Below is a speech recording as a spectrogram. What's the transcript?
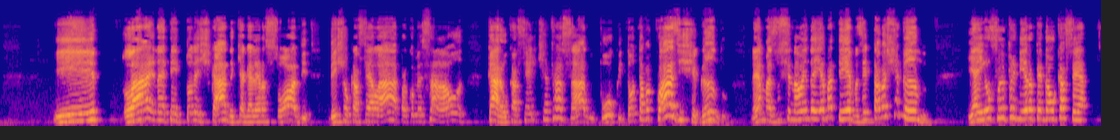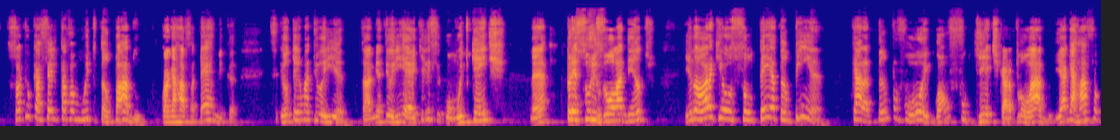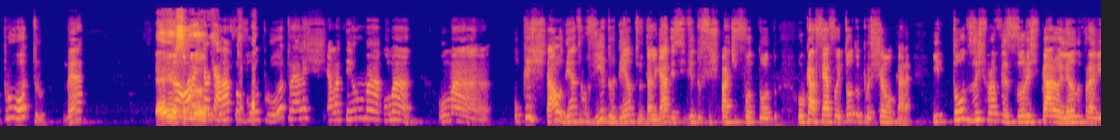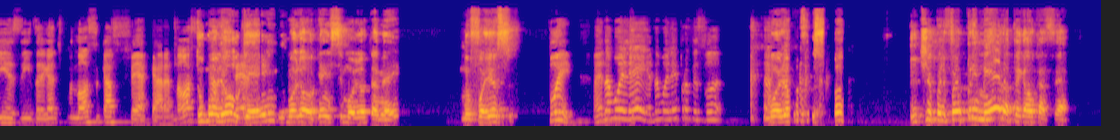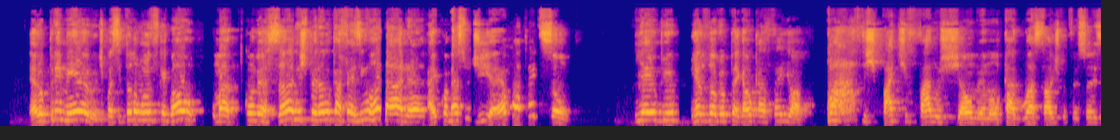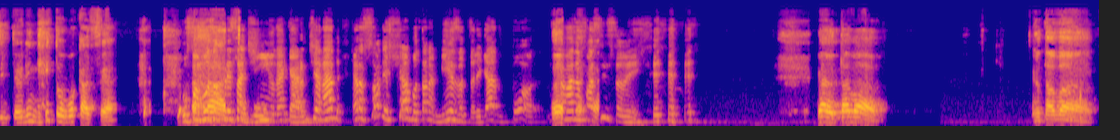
E lá, né, tem toda a escada que a galera sobe, deixa o café lá para começar a aula. Cara, o café ele tinha atrasado um pouco, então tava quase chegando, né? Mas o sinal ainda ia bater, mas ele tava chegando. E aí eu fui o primeiro a pegar o café. Só que o café ele tava muito tampado com a garrafa térmica. Eu tenho uma teoria, tá? Minha teoria é que ele ficou muito quente, né? Pressurizou lá dentro. E na hora que eu soltei a tampinha, cara, a tampa voou igual um foguete, cara, para um lado e a garrafa para o outro, né? É Na isso, hora que Bruno. a garrafa voou para o outro, ela, ela tem uma, uma, uma, um cristal dentro, um vidro dentro, tá ligado? Esse vidro se espatifou todo. O café foi todo pro chão, cara. E todos os professores ficaram olhando para mim assim, tá ligado? Tipo, nosso café, cara. Nosso Tu molhou café. alguém, molhou alguém, se molhou também. Não foi isso? Foi. Ainda molhei, ainda molhei, professor. Molhou o professor. E, tipo, ele foi o primeiro a pegar o café. Era o primeiro. Tipo assim, todo mundo fica igual uma conversando, esperando o cafezinho rodar, né? Aí começa o dia. É uma tradição. E aí o Biro resolveu pegar o café e, ó, pá, espatifar no chão, meu irmão. Cagou a sala dos professores inteira. Ninguém tomou café. O famoso Ah, apressadinho, né, cara? Não tinha nada. Era só deixar, botar na mesa, tá ligado? Pô, nunca mais eu faço isso também. Cara, eu tava. Eu tava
